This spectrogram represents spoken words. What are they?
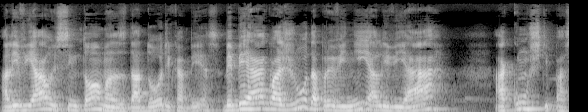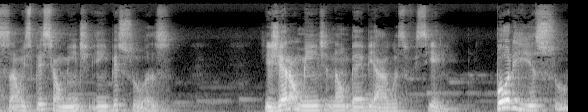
aliviar os sintomas da dor de cabeça. Beber água ajuda a prevenir e aliviar a constipação, especialmente em pessoas que geralmente não bebem água suficiente. Por isso,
